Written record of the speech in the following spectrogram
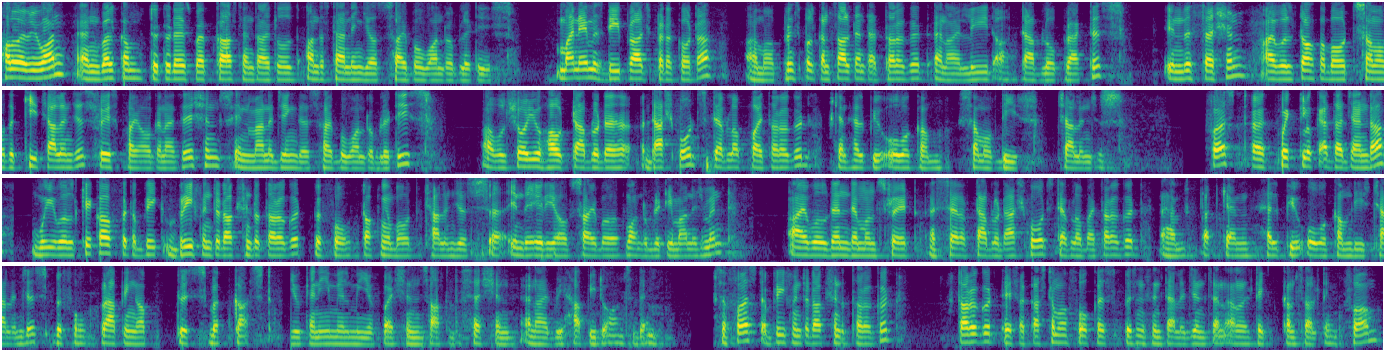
Hello, everyone, and welcome to today's webcast entitled Understanding Your Cyber Vulnerabilities. My name is Deepraj Peddakota. I'm a principal consultant at Thorogood, and I lead our Tableau practice. In this session, I will talk about some of the key challenges faced by organizations in managing their cyber vulnerabilities. I will show you how Tableau da dashboards developed by Thorogood can help you overcome some of these challenges. First, a quick look at the agenda. We will kick off with a brief introduction to Thorogood before talking about the challenges uh, in the area of cyber vulnerability management. I will then demonstrate a set of Tableau dashboards developed by Thorogood um, that can help you overcome these challenges before wrapping up this webcast. You can email me your questions after the session, and I'd be happy to answer them. So first, a brief introduction to Thorogood. Thorogood is a customer-focused business intelligence and analytic consulting firm.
